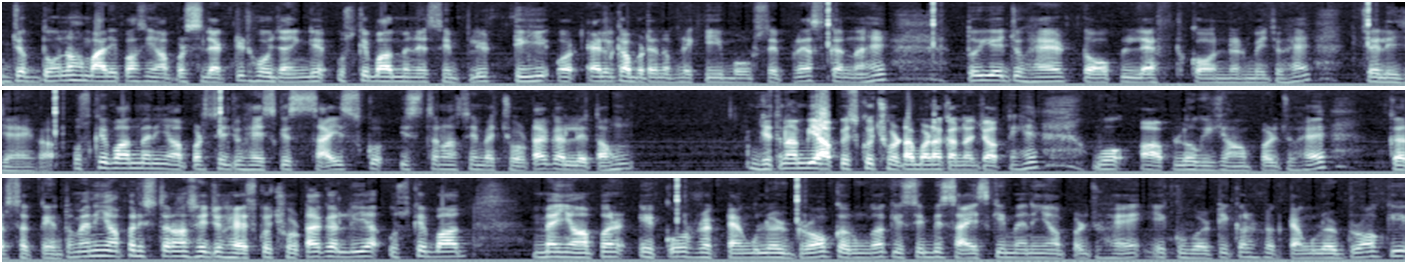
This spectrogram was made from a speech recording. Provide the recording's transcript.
जब दोनों हमारे पास यहाँ पर सिलेक्टेड हो जाएँगे, उसके बाद मैंने सिंपली टी और एल का बटन अपने कीबोर्ड से प्रेस करना है तो ये जो है टॉप लेफ़्ट कॉर्नर में जो है चली जाएगा। उसके बाद मैंने यहाँ पर से जो है इसके साइज़ को इस तरह से मैं छोटा कर लेता हूँ। जितना भी आप इसको छोटा बड़ा करना चाहते हैं, वो आप लोग यहाँ पर जो है कर सकते हैं। तो मैंने यहाँ पर इस तरह से जो है इसको छोटा कर लिया। उसके बाद मैं यहाँ पर एक और रेक्टेंगुलर ड्रॉ करूँगा। किसी भी साइज़ की मैंने यहाँ पर जो है एक वर्टिकल रेक्टेंगुलर ड्रॉ की।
